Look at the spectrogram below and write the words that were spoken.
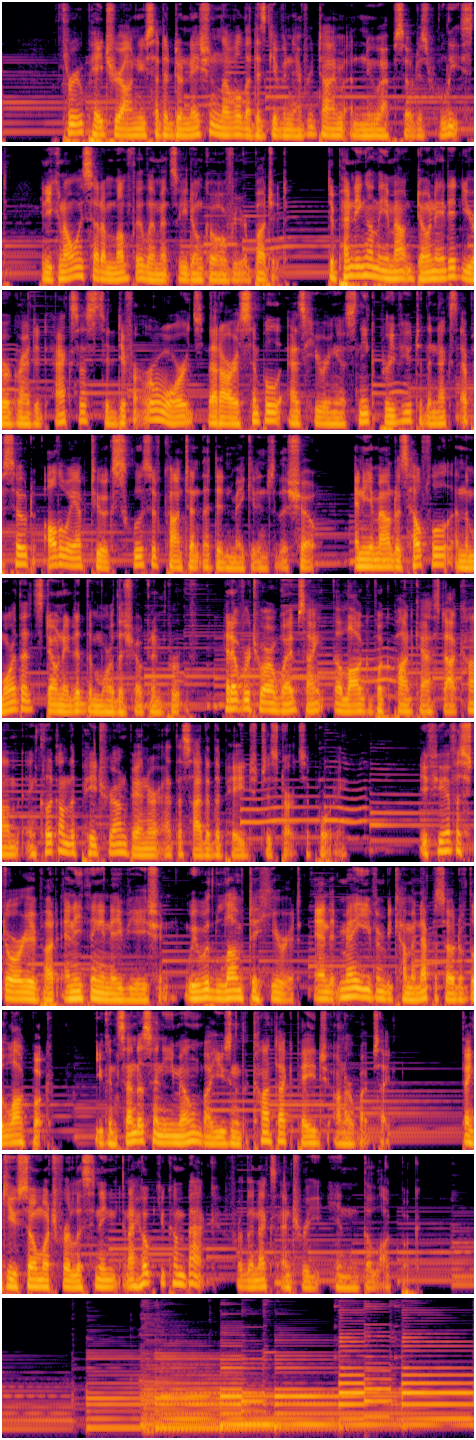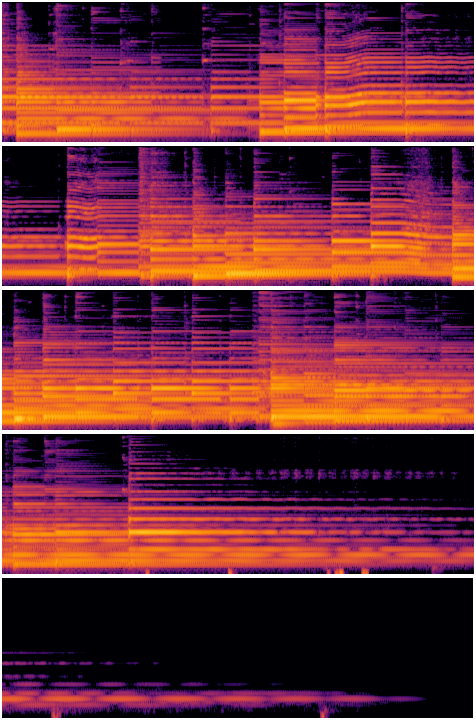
Through Patreon, you set a donation level that is given every time a new episode is released, and you can always set a monthly limit so you don't go over your budget. Depending on the amount donated, you are granted access to different rewards that are as simple as hearing a sneak preview to the next episode, all the way up to exclusive content that didn't make it into the show. Any amount is helpful, and the more that's donated, the more the show can improve. Head over to our website, thelogbookpodcast.com, and click on the Patreon banner at the side of the page to start supporting. If you have a story about anything in aviation, we would love to hear it, and it may even become an episode of the logbook. You can send us an email by using the contact page on our website. Thank you so much for listening, and I hope you come back for the next entry in the logbook.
